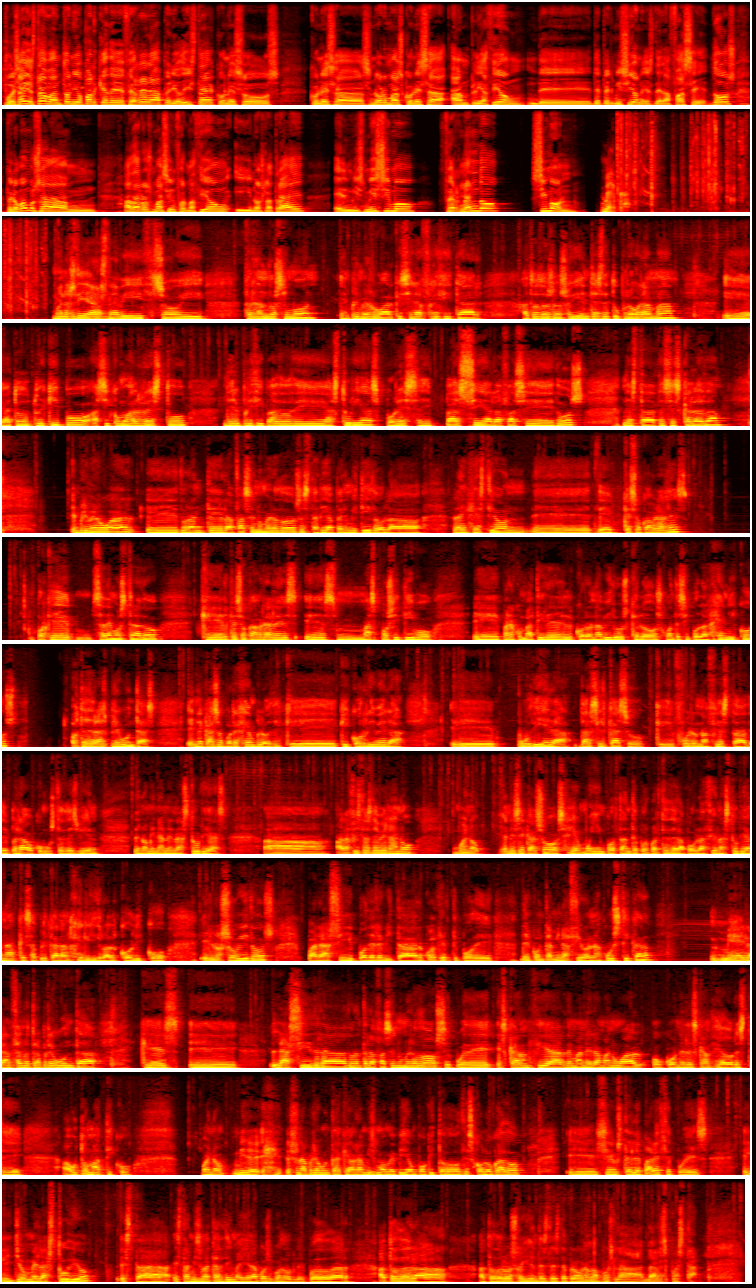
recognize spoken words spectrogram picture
Pues ahí estaba Antonio Parque de Ferrera, periodista, con esos con esas normas, con esa ampliación de, de permisiones de la fase 2, pero vamos a, mm, a daros más información y nos la trae el mismísimo Fernando Simón. Meca. Buenos días, David. Soy Fernando Simón En primer lugar, quisiera felicitar a todos los oyentes de tu programa, eh, a todo tu equipo, así como al resto del Principado de Asturias por ese pase a la fase 2 de esta desescalada. En primer lugar, eh, durante la fase número 2 estaría permitido la, la ingestión eh, de queso cabrales, porque se ha demostrado que el queso cabrales es más positivo para combatir el coronavirus que los guantes hipoalergénicos. Otra de las preguntas, en el caso, por ejemplo, de que Kiko Rivera eh, pudiera darse el caso que fuera una fiesta de Prado, como ustedes bien denominan en Asturias, a, las fiestas de verano, bueno, en ese caso sería muy importante por parte de la población asturiana que se aplicara gel hidroalcohólico en los oídos para así poder evitar cualquier tipo de contaminación acústica. Me lanzan otra pregunta que es, eh, ¿la sidra durante la fase número 2 se puede escanciar de manera manual o con el escanciador este automático? Bueno, mire, es una pregunta que ahora mismo me pilla un poquito descolocado. Eh, si a usted le parece, pues eh, yo me la estudio esta, esta misma tarde y mañana, pues bueno, le puedo dar a, toda la, a todos los oyentes de este programa pues la, la respuesta.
